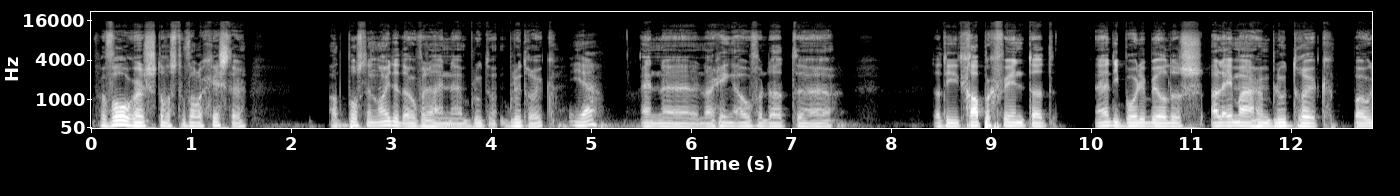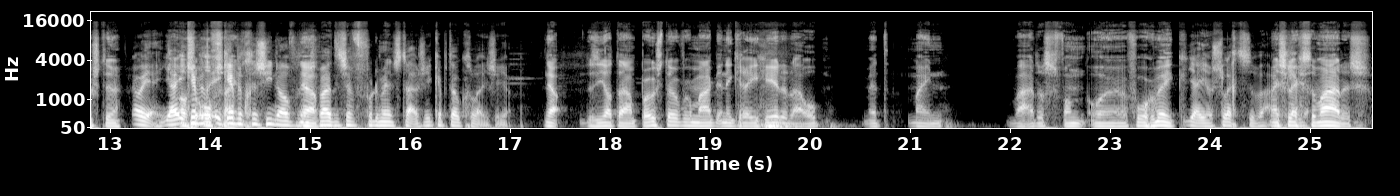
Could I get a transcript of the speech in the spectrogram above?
vervolgens, dat was toevallig gisteren, had Boston Lloyd het over zijn eh, bloed, bloeddruk. Ja? En eh daar ging over dat, eh, dat hij het grappig vindt dat hè, die bodybuilders alleen maar hun bloeddruk posten. Oh ja, ja ik, heb het, ik heb het gezien overigens, Ja. maar het is even voor de mensen thuis. Ik heb het ook gelezen, ja. Ja, dus die had daar een post over gemaakt en ik reageerde daarop met mijn waardes van eh, vorige week. Ja, jouw slechtste waarde. Mijn slechtste waardes.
